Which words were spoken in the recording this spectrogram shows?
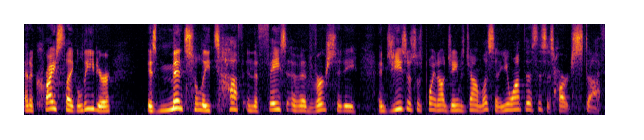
And a Christ like leader is mentally tough in the face of adversity. And Jesus was pointing out, James, John, listen, you want this? This is hard stuff.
